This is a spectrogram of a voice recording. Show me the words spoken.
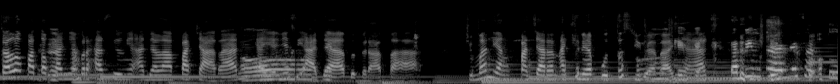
kalau patokannya berhasilnya adalah pacaran, Oh, kayaknya sih ada beberapa. Cuman yang pacaran akhirnya putus juga Oh, banyak. Tapi Mbak ada satu,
